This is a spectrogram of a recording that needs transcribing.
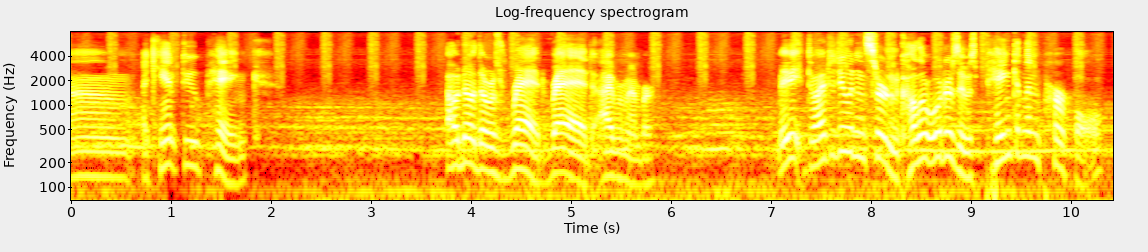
Um, I can't do pink. Oh no, there was red. Red. I remember. Maybe, do I have to do it in certain color orders? It was pink and then purple.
